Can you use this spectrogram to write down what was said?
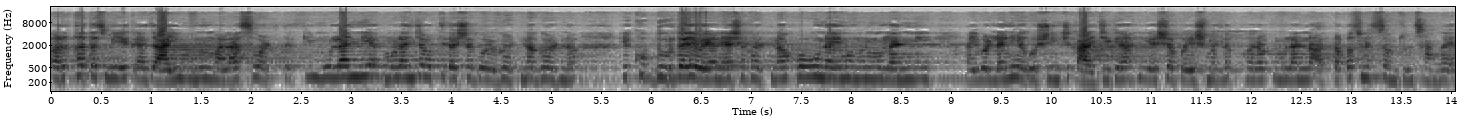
अर्थातच मी एक ॲज आई म्हणून मला असं वाटतं की मुलांनी मुलांच्या बाबतीत अशा घटना घडणं हे खूप दुर्दैव आहे आणि अशा घटना होऊ नये म्हणून मुलांनी आईवडिलांनी ह्या गोष्टींची काळजी घ्या. यश अपयशमधला फरक मुलांना आत्तापासूनच समजून सांगाय.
